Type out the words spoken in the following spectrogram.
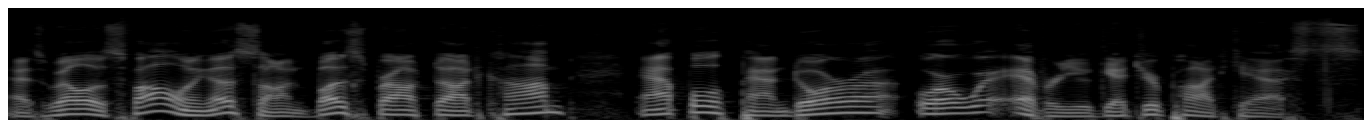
as well as following us on Buzzsprout.com, Apple, Pandora, or wherever you get your podcasts.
